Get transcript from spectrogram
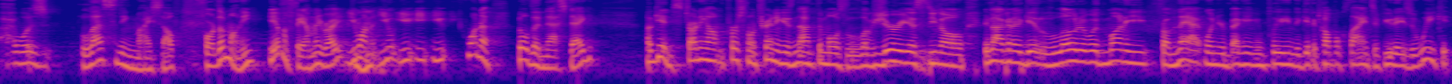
I was lessening myself for the money. You have a family, right? You want to mm-hmm. you you you, you want to build a nest egg. Again, starting out in personal training is not the most luxurious, you know, you're not going to get loaded with money from that when you're begging and pleading to get a couple clients a few days a week.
